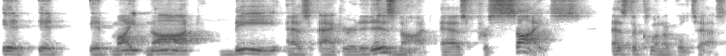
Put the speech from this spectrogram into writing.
it, it, it might not be as accurate. It is not as precise as the clinical test.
